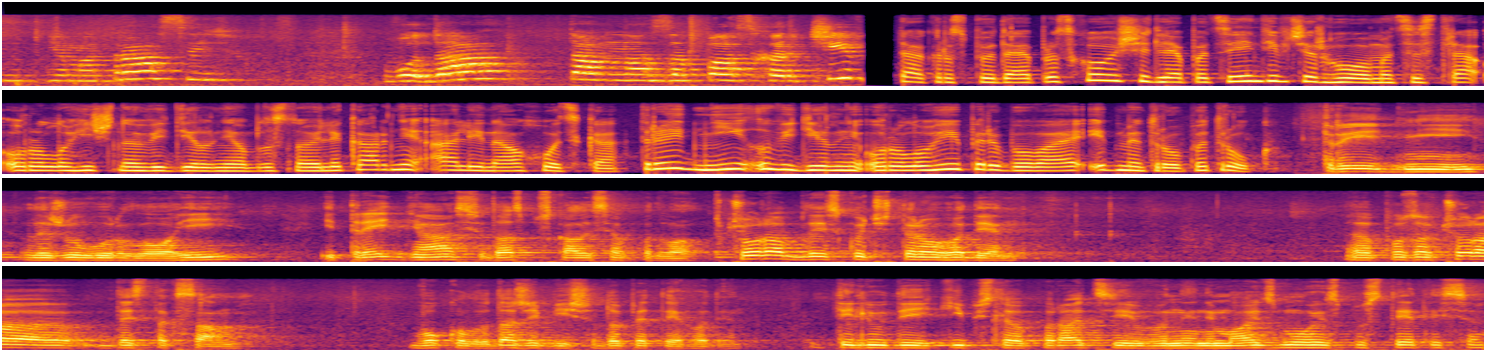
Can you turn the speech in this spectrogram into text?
тут є матраси, вода, там у нас запас харчів. Так розповідає про сховище для пацієнтів чергова медсестра урологічного відділення обласної лікарні Аліна Охоцька. Три дні у відділенні урології перебуває і Дмитро Петрук. Три дні лежу в урології і три дня сюди спускалися в підвал. Вчора близько 4 годин. Е, Позавчора десь так само. В около, навіть більше, до п'яти годин. Ті люди, які після операції вони не мають змоги спуститися,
